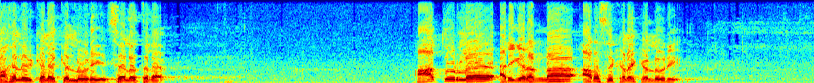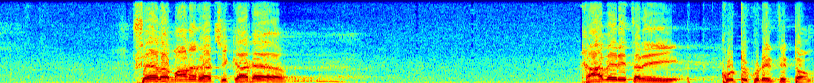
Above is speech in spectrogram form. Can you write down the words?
மகளிர் கலைக்கல்லூரி சேலத்தில். ஆத்தூர்ல அறிஞர் அண்ணா அரசு கலைக்கல்லூரி சேலம் மாநகராட்சிக்காக காவேரி தனி கூட்டுக்குடி திட்டம்.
